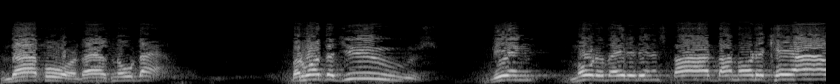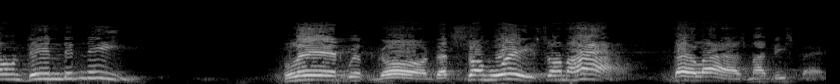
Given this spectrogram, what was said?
And therefore, there's no doubt. But what the Jews, being motivated and inspired by Mordecai on bended knee, pled with God that some way, somehow, their lives might be spared.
